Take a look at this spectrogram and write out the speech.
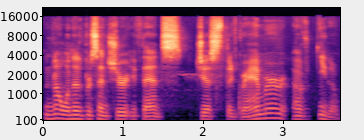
not 100% sure if that's just the grammar of, you know,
